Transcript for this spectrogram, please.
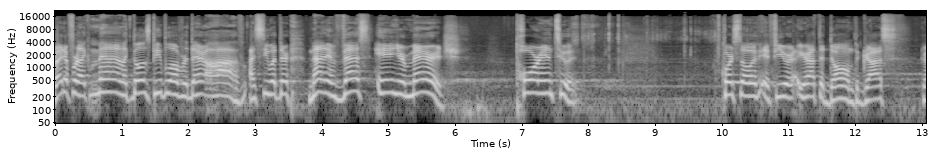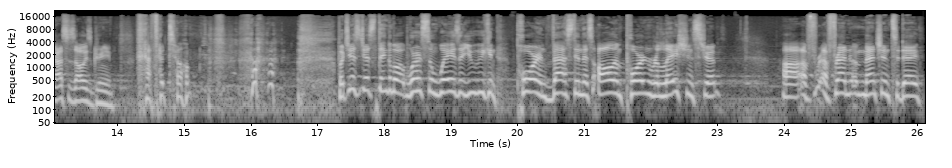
Right? If we're like, man, like those people over there, ah, I see what they're, man, invest in your marriage, pour into it. Of course, though, if, if you're, you're at the dome, the grass, grass is always green at the dome. but just, just think about what are some ways that you we can pour, invest in this all important relationship. Uh, a, fr- a, friend mentioned today,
